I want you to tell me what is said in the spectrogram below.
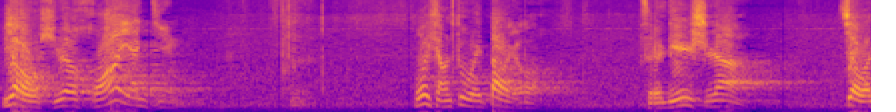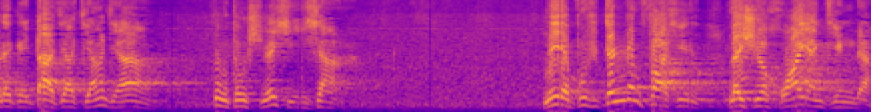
要学《华严经》，我想诸位道友是临时啊，叫我来给大家讲讲，共同学习一下。你也不是真正发心来学《华严经》的，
